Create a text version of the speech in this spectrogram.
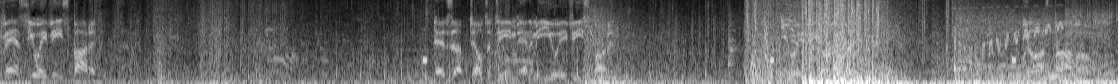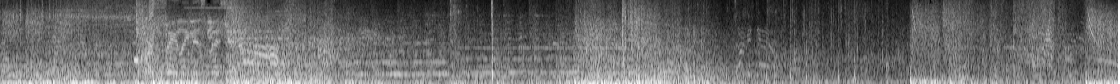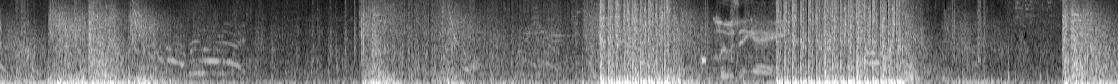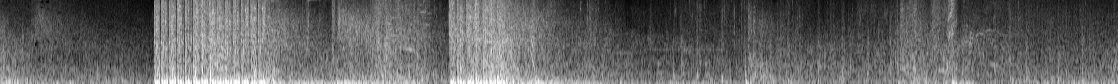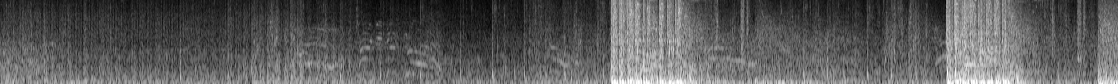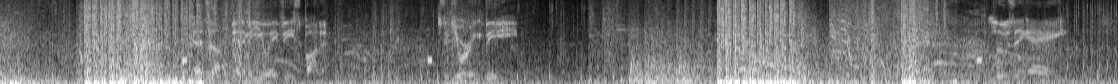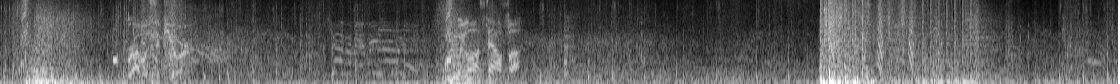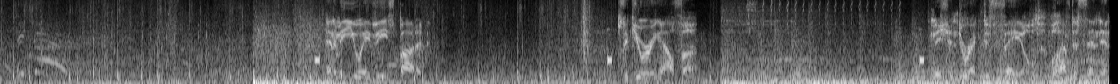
Advanced UAV spotted. Heads up, Delta Team. Enemy UAV spotted. UAV online. We lost Bravo. We're failing this mission. Losing A. Heads up, enemy UAV spotted. Securing B. Losing A. Bravo secure. We lost Alpha. Enemy UAV spotted. Securing Alpha. Mission directive failed. We'll have to send in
